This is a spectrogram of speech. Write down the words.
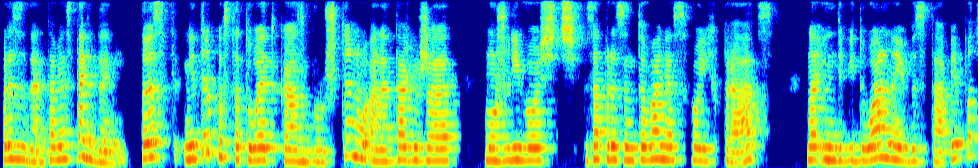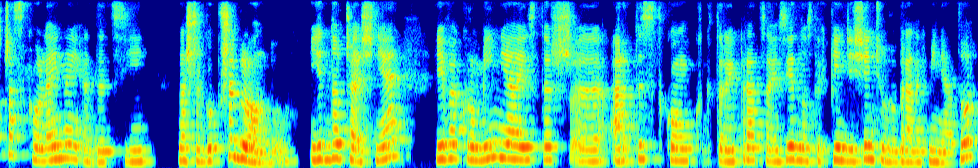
prezydenta miasta Gdyni. To jest nie tylko statuetka z bursztynu, ale także możliwość zaprezentowania swoich prac na indywidualnej wystawie podczas kolejnej edycji naszego przeglądu. Jednocześnie Ewa Kruminia jest też e, artystką, której praca jest jedną z tych 50 wybranych miniatur,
